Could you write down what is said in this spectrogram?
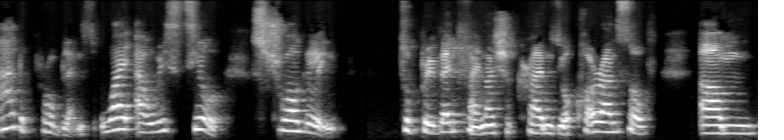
are the problems? Why are we still struggling to prevent financial crimes, the occurrence of um,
